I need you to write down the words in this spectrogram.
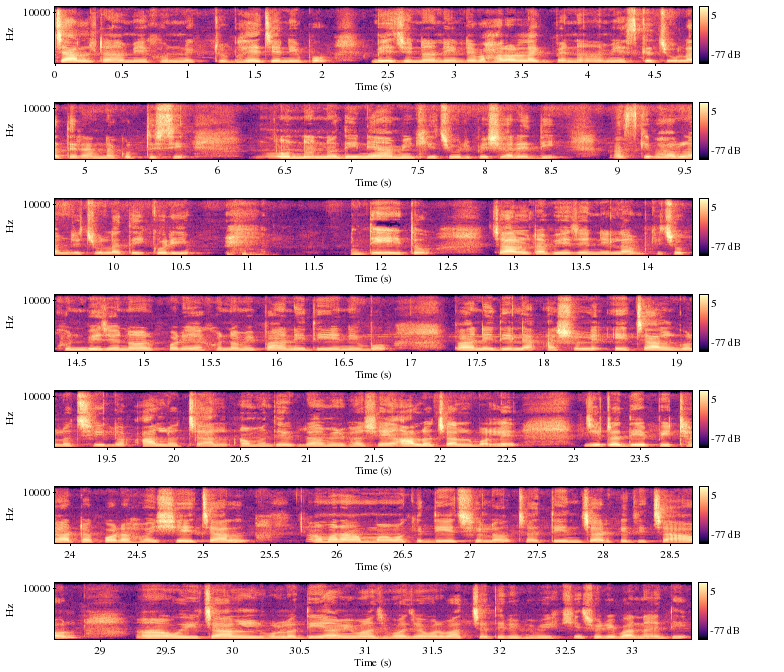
চালটা আমি এখন একটু ভেজে নেব। ভেজে না নিলে ভালো লাগবে না। আমি আজকে চুলাতে রান্না করতেছি। অন্যান্য দিনে আমি খিচুড়ি প্রেশারে দিই। আজকে ভাবলাম যে চুলাতেই করি। দিয়েই তো চালটা ভেজে নিলাম। কিছুক্ষণ ভেজে নেওয়ার পরে এখন আমি পানি দিয়ে নেব। পানি দিলে আসলে এই চালগুলো ছিল আলো চাল। আমাদের গ্রামের ভাষায় আলো চাল বলে, যেটা দিয়ে পিঠা আটা করা হয় সেই চাল। আমার আম্মা আমাকে দিয়েছিল তিন চার কেজি চাউল। ওই চালগুলো দিয়ে আমি মাঝে মাঝে আমার বাচ্চাদের এভাবে খিচুড়ি বানাই দিই।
